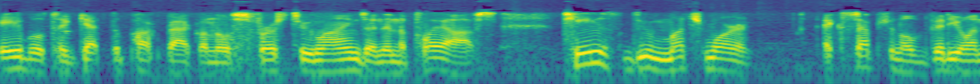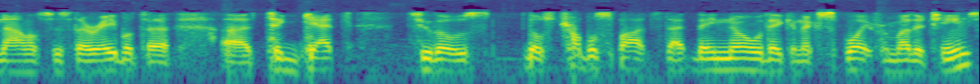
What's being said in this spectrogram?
able to get the puck back on those first two lines and in the playoffs. Teams do much more exceptional video analysis. They're able to uh, to get to those those trouble spots that they know they can exploit from other teams.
